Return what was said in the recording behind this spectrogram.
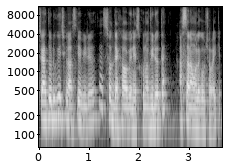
সো এতটুকুই ছিল আজকে ভিডিওতে সো দেখা হবে নেক্সট কোনো ভিডিওতে আসসালামু আলাইকুম সবাইকে।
